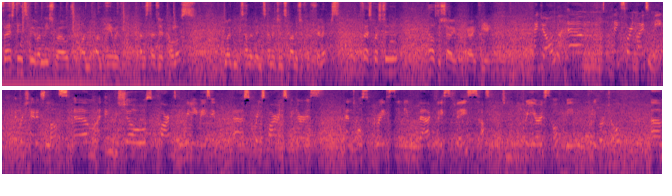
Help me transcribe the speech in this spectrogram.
First interview of Unleashed World. I'm, I'm here with Anastasiia Kolos, Global Talent Intelligence Manager for Philips. First question How's the show going for you? Hi, John. Um, thanks for inviting me. I appreciate it a lot. Um, I think the show so far has been really amazing. Uh, super inspiring speakers, and also great to see people back face to face after two, three years of being fully virtual. Um,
